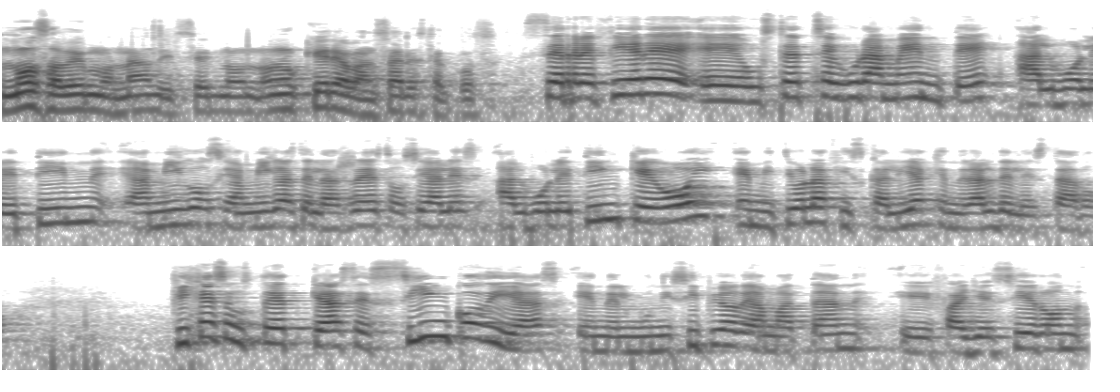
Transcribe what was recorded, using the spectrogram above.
No sabemos nada, dice, no, no, no quiere avanzar esta cosa. Se refiere eh, usted seguramente al boletín, amigos y amigas de las redes sociales, al boletín que hoy emitió la Fiscalía General del Estado. Fíjese usted que hace cinco días en el municipio de Amatán eh, fallecieron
